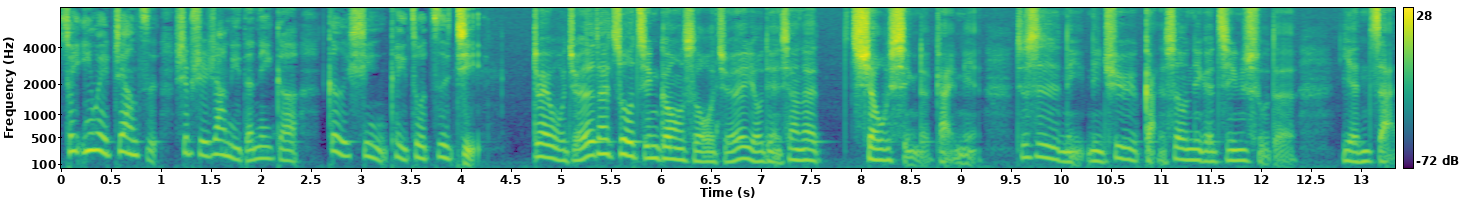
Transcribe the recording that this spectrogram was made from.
所以因为这样子，是不是让你的那个个性可以做自己？对，我觉得在做金工的时候，我觉得有点像在修行的概念，就是你你去感受那个金属的。延展，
